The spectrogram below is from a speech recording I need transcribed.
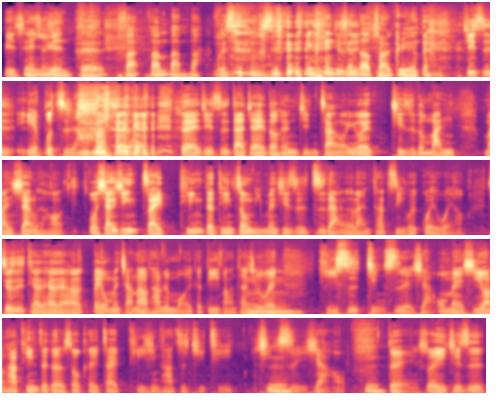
北城医院的翻翻版吧？不是不是，你看你讲到 t r a c k e 其实也不止哦。对，其实大家也都很紧张哦，因为其实都蛮蛮像的哈。我相信在听的听众里面，其实自然而然他自己会归位哦，就是条条条被我们讲到他的某一个地方，他就会提示警示一下。我们也希望他听这个的时候，可以再提醒他自己提警示一下哦。是对，所以其实，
